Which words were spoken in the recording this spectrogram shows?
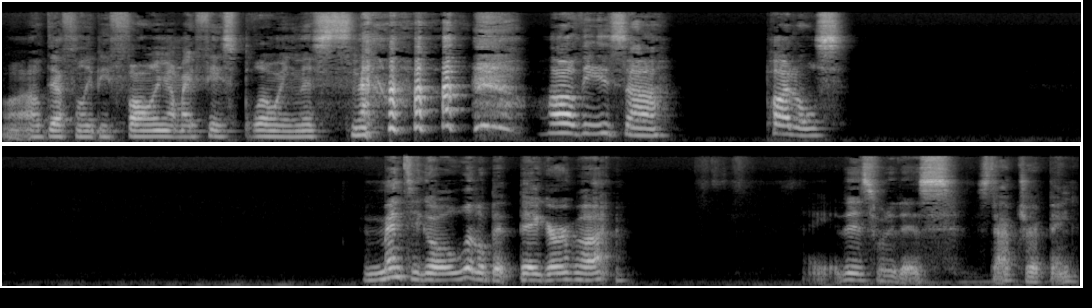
Well, I'll definitely be falling on my face blowing this. All these uh, puddles. Meant to go a little bit bigger, but it is what it is. Stop dripping.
